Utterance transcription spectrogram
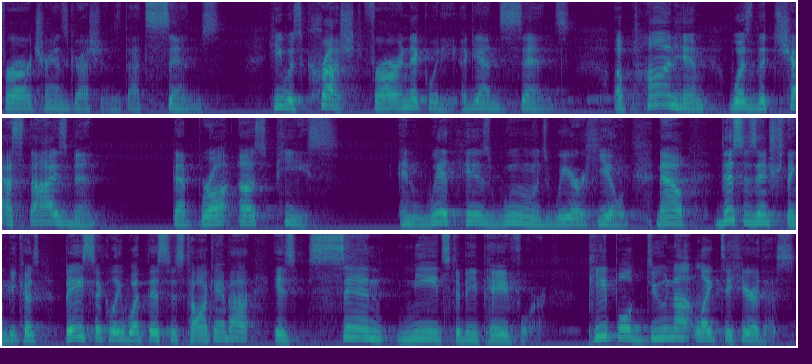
for our transgressions, that's sins. He was crushed for our iniquity, again, sins. Upon him was the chastisement that brought us peace, and with his wounds we are healed. Now, this is interesting because basically what this is talking about is sin needs to be paid for. People do not like to hear this,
